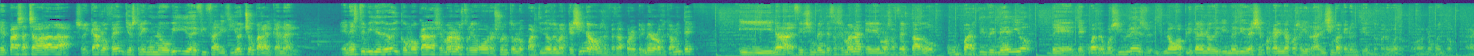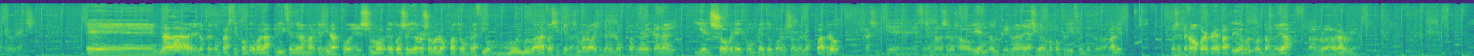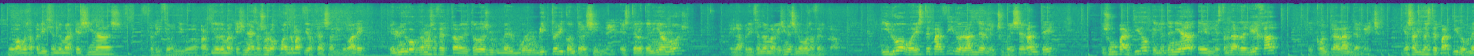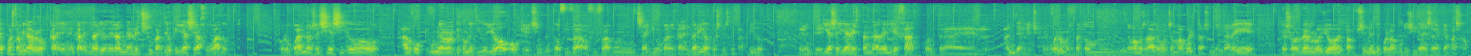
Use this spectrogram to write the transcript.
¿Qué pasa chavalada? Soy Carlos Cent y os traigo un nuevo vídeo de FIFA 18 para el canal. En este vídeo de hoy, como cada semana, os traigo resueltos los partidos de Marquesina, vamos a empezar por el primero lógicamente. Y nada, decir simplemente esta semana que hemos acertado un partido y medio de, cuatro posibles. Luego explicaré lo del y medio ese porque hay una cosa ahí rarísima que no entiendo, pero bueno, os lo cuento para que lo veáis. Eh, nada, los que comprasteis conmigo en la predicción de las marquesinas, pues hemos, he conseguido resolver los cuatro a un precio muy muy barato, así que esta semana vais a tener los cuatro en el canal y el sobre completo por resolver los cuatro. Así que esta semana se nos ha dado bien, aunque no haya sido la mejor predicción de todas, ¿vale? Pues empezamos por el primer partido y voy contando ya, para no alargarme. Nos vamos a predicción de marquesinas, predicción digo, a partido de marquesinas, estos son los cuatro partidos que han salido, ¿vale? El único que hemos aceptado de todos es Melbourne Victory contra el Sydney. Este lo teníamos en la predicción de Marquesinas y lo hemos acertado. Y luego este partido, el Anderlecht VS Gante, es un partido que yo tenía el estándar de Lieja eh, contra el Anderlecht. Ya ha salido este partido. Me he puesto a mirar en el calendario del Anderlecht es un partido que ya se ha jugado. Con lo cual no sé si ha sido algo, un error que he cometido yo o que o FIFA, se ha equivocado en el calendario y ha puesto este partido. Pero en teoría sería el estándar de Lieja contra el Anderlecht. Pero bueno, no vamos a darle muchas más vueltas. Intentaré resolverlo yo simplemente por la curiosidad de saber qué ha pasado.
